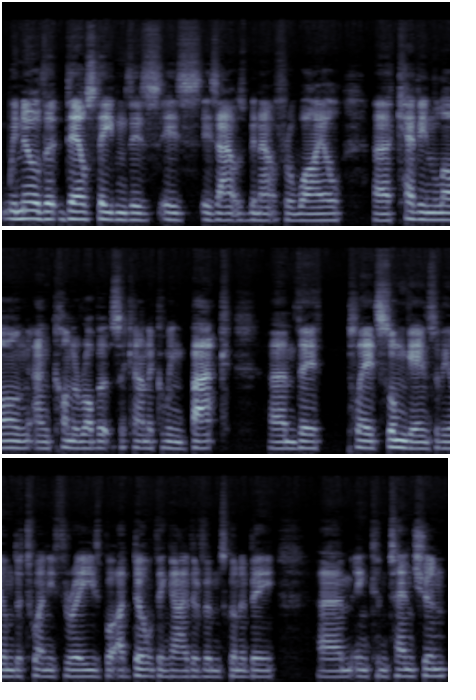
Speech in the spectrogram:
we know that Dale Stephens is is is out, has been out for a while. Uh, Kevin Long and Connor Roberts are kind of coming back. Um, they've played some games for the under 23s, but I don't think either of them's going to be um, in contention.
